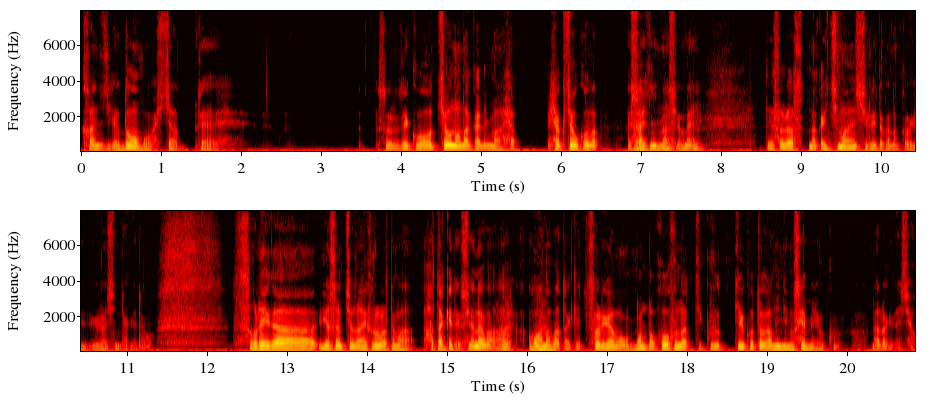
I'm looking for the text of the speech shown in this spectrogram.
感じがどうもしちゃって。それでこう腸の中にまあ100兆個の細菌いますよね。でそれはなんか1万種類とかなんかいるらしいんだけどそれが要するに腸内フローラってまあ畑ですよね、まあはいお花畑それがもうどんどん豊富になっていくっていうことが人間の生命力になるわけでしょう。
